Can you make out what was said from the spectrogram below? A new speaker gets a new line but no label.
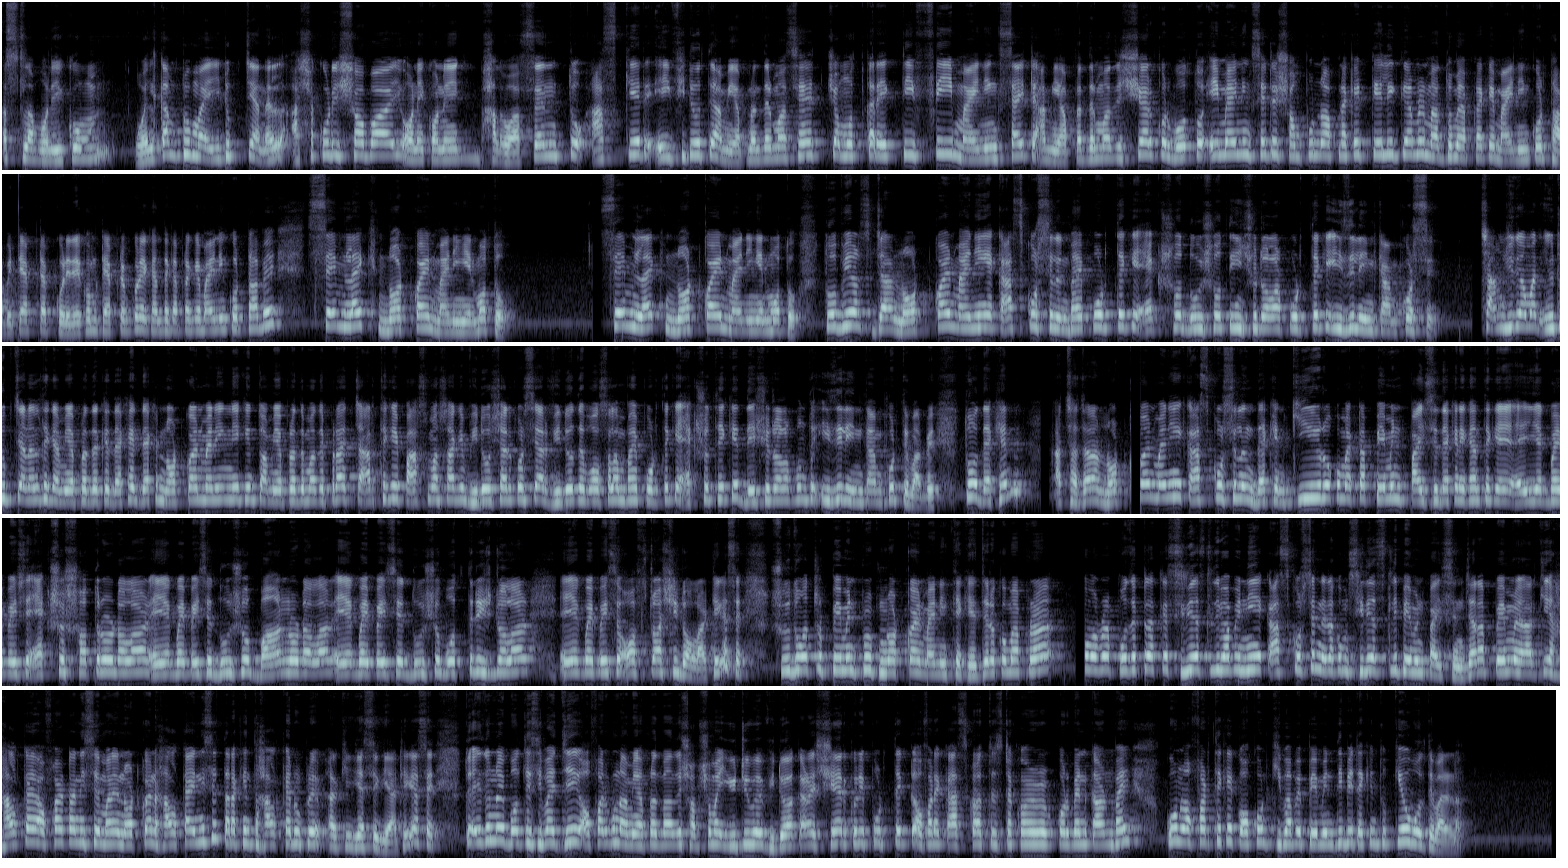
আসসালামু আলাইকুম welcome to my YouTube channel আশা করি সবাই অনেক অনেক ভালো আছেন। তো আজকের এই ভিডিওতে আমি আপনাদের মাঝে চমৎকার একটি ফ্রি মাইনিং সাইট আমি আপনাদের মাঝে শেয়ার করব। তো এই মাইনিং সাইটে সম্পূর্ণ আপনাকে টেলিগ্রামের মাধ্যমে আপনাকে মাইনিং করতে হবে। ট্যাপ ট্যাপ করে, এরকম ট্যাপ ট্যাপ করে এখান থেকে আপনাকে মাইনিং করতে হবে। সেম লাইক নট কয়েন মাইনিংয়ের মতো। সেম লাইক নট কয়েন মাইনিংয়ের মতো। তো ভিউয়ার্স যারা নট কয়েন মাইনিংয়ে কাজ করছিলেন ভাই, প্রত্যেকে একশো, দুইশো, তিনশো ডলার প্রত্যেকে ইজিলি ইনকাম করছে। আমি যদি আমার ইউটিউব চ্যানেল থেকে আমি আপনাদেরকে দেখাই, দেখেন নট কয়েন মাইনিং নিয়ে কিন্তু আমি আপনাদের মধ্যে প্রায় চার থেকে পাঁচ মাস আগে ভিডিও শেয়ার করছি আর ভিডিওতে বলছিলাম, ভাই, প্রত্যেকে একশো থেকে দেড়শো ডলার পর্যন্ত ইজিলি ইনকাম করতে পারবে। তো দেখেন আচ্ছা যারা নট কয়েন মাইনিংয়ে কাজ করছিলেন, দেখেন কী রকম একটা পেমেন্ট পাইছে। দেখেন এখান থেকে এই এক ভাই পাইছে একশো সতেরো ডলার এই এক ভাই পাইছে দুশো বাহান্ন ডলার এই এক ভাই পাইছে দুশো বত্রিশ ডলার এই এক ভাই পাইছে অষ্টআশি ডলার ঠিক আছে? শুধুমাত্র payment proof Notcoin mining থেকে। যেরকম আপনারা আপনারা প্রজেক্টটাকে সিরিয়াসলিভাবে নিয়ে কাজ করছেন, এরকম সিরিয়াসলি পেমেন্ট পাইছেন। যারা পেমেন্ট আর কি হালকায় অফারটা নিছে মানে নট কয়েন হালকায় নিছে, তারা কিন্তু হালকার উপরে আর কি গেছে গিয়া, ঠিক আছে? তো এই জন্যই বলতেছি ভাই, যেই অফারগুলো আমি আপনাদের মাঝে সবসময় ইউটিউবে ভিডিও আকারে শেয়ার করি, প্রত্যেকটা অফারে কাজ করার চেষ্টা কর- করবেন। কারণ ভাই, কোন অফার থেকে কখন কীভাবে পেমেন্ট দিবে, এটা কিন্তু কেউ বলতে পারে না।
